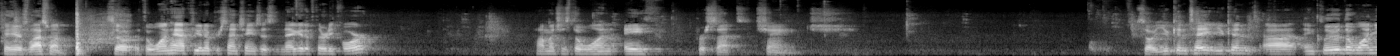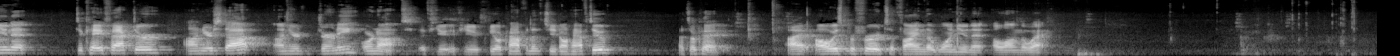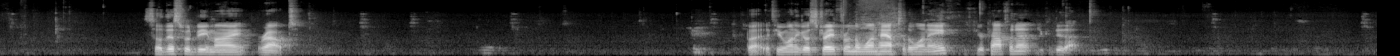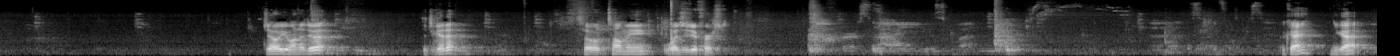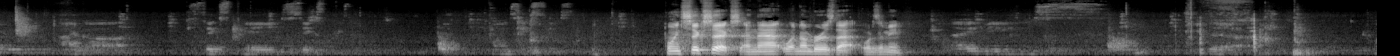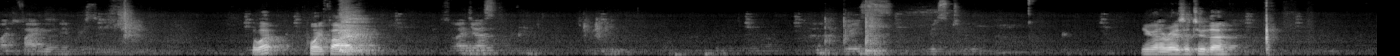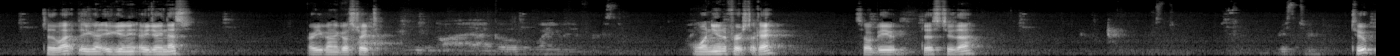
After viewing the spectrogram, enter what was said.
Okay, here's the last one. So if the one half unit percent change is negative 34, how much is the one eighth percent change? So you can take, you can uh, include the one unit decay factor on your stop, on your journey, or not. If you if you feel confident that you don't have to, that's okay. I always prefer to find the one unit along the way. So this would be my route. But if you want to go straight from the one half to the one eighth, if you're confident, you can do that. Joe, you want to do it? Did you get it? So tell me, what did you do first? First, I use one, percent. Okay, you got? I got sixty-six point six six. 0.66, and that, what number is that? What does it mean? Uh, it means the point five million percent. The what? 0.5? So I just raise, raise two. You're going to raise it to the, to the what? Are you, gonna, are you, gonna, are you doing this? Or are you going to go straight to No, I, I go one unit first. one unit first, okay? So it'll be this to the two.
